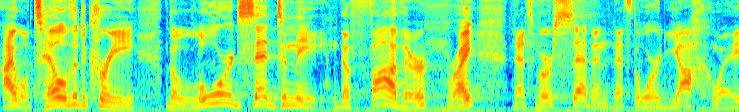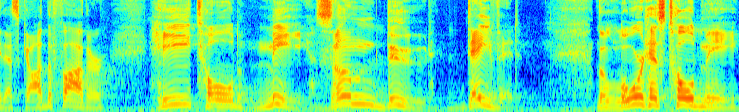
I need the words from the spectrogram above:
I will tell of the decree, the Lord said to me, the Father, right? That's verse 7. That's the word Yahweh. That's God the Father. He told me, some dude, David, the Lord has told me,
